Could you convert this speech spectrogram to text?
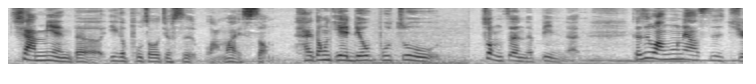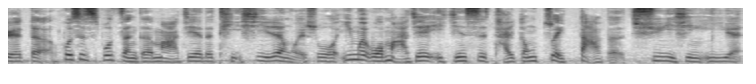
下面的一个步骤就是往外送，台东也留不住重症的病人。可是王公亮是觉得，或是我整个马街的体系认为说，因为我马街已经是台东最大的区域性医院，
